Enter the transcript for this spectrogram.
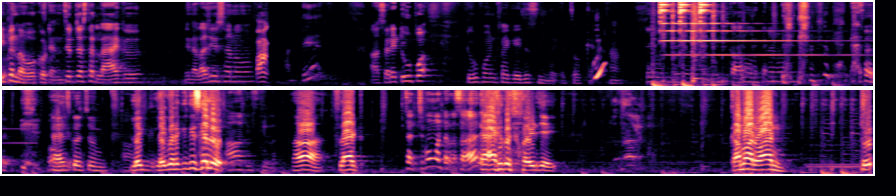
అయిపోయిందా? వర్కౌట్ ఎంతసేపు చేస్తారు? ల్యాగ్ నేను ఎలా చేశాను? అంటే సరే two point two point five kgs ఉంది. ఇట్స్ ఓకే సరే హ్యాండ్స్ కొంచెం లెగ్ లెగ్ వెనక్కి తీసుకెళ్ళు. ఆ, తీసుకెళ్ళా. ఫ్లాట్ చచ్చిపోమంటారా సార్? హ్యాండ్ కొంచెం వైట్ చేయి. కమాన్ వన్ టూ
